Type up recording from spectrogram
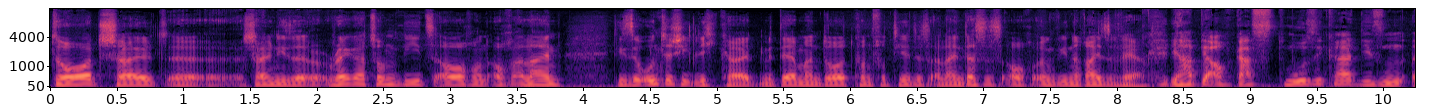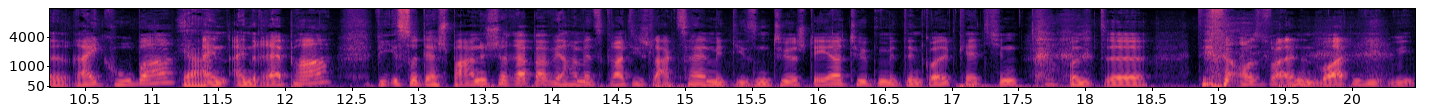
dort schallt, äh, schallen diese Reggaeton-Beats auch und auch allein diese Unterschiedlichkeit, mit der man dort konfrontiert ist, allein das ist auch irgendwie eine Reise wert. Ihr habt ja auch Gastmusiker, diesen äh, Ray Kuba, Ja. ein, ein Rapper. Wie ist so der spanische Rapper? Wir haben jetzt gerade die Schlagzeilen mit diesen Türsteher-Typen mit den Goldkettchen und äh, den ausfallenden Worten. Wie, wie,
